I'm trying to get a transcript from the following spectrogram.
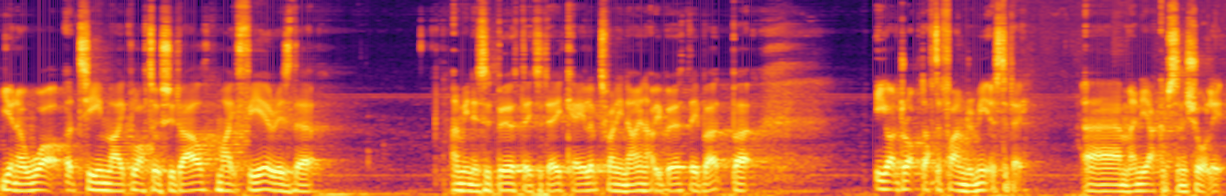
you know, what a team like Lotto Soudal might fear is that, I mean, it's his birthday today, Caleb, 29, happy birthday, but, but he got dropped after 500 metres today. Um, and Jakobsen shortly.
